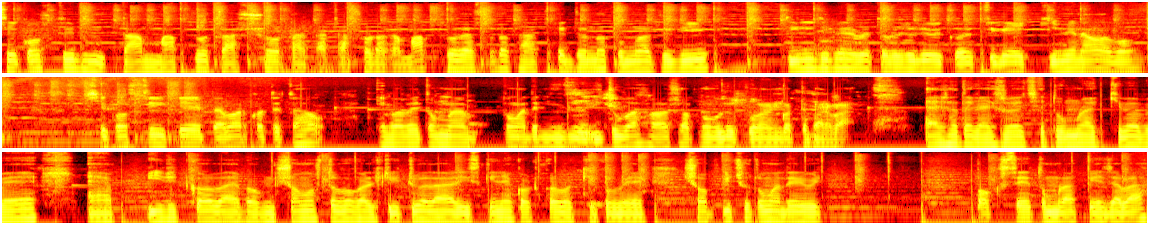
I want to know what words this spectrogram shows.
সেই কোর্সটির দাম মাত্র চারশো টাকা চারশো টাকা, মাত্র চারশো টাকা আজকের জন্য তোমরা যদি তিন দিনের ভেতরে যদি ওই কোর্সটিকে কিনে নাও এবং সেই কোর্সটিকে ব্যবহার করতে চাও এভাবে তোমরা তোমাদের নিজের ইউটিউবার হওয়ার স্বপ্নগুলি পূরণ করতে পারবা। এর সাথে গাইস রয়েছে, তোমরা কীভাবে অ্যাপ এডিট করবা এবং সমস্ত প্রকার টিউটোরিয়াল আর স্ক্রিনে কট করবা, কি করবে সব কিছু তোমাদের বক্সে তোমরা পেয়ে যাবা।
